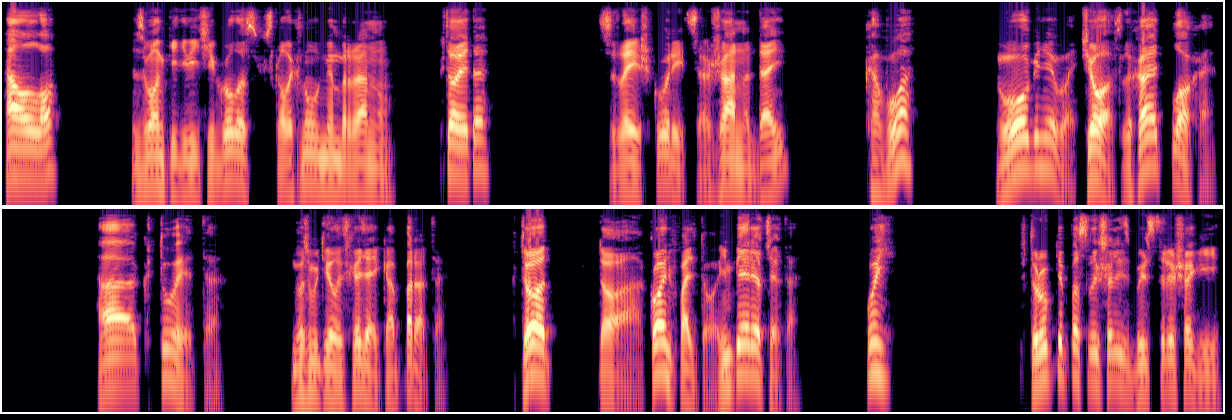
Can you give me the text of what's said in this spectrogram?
«Алло!» Звонкий девичий голос всколыхнул мембрану. «Кто это?» «Слышь, курица, Жанна, дай». «Кого?» «Огнева. Чё, слыхает плохо?» «А кто это?» — возмутилась хозяйка аппарата. «Кто-то? Конь в пальто. Имперец это». «Ой!» В трубке послышались быстрые шаги,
